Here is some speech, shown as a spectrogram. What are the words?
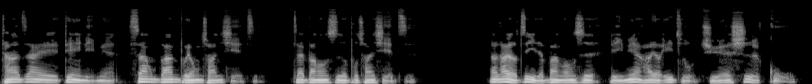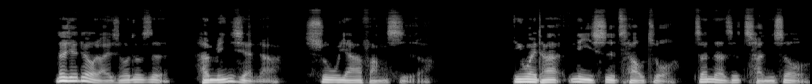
他在电影里面上班不用穿鞋子，在办公室都不穿鞋子。那他有自己的办公室，里面还有一组爵士鼓。那些对我来说，就是很明显的舒压方式啊。因为他逆势操作，真的是承受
